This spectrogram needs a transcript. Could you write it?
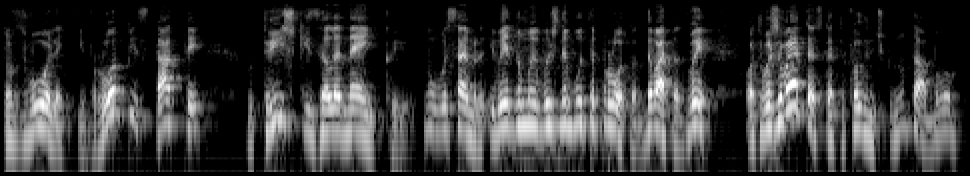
дозволять Європі стати ну, трішки зелененькою. Ну, ви самі, і ви, я думаю, ви ж не будете проти. От Давайте, от ви, от ви живете, скажете, Фалиночку, ну так, було б,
